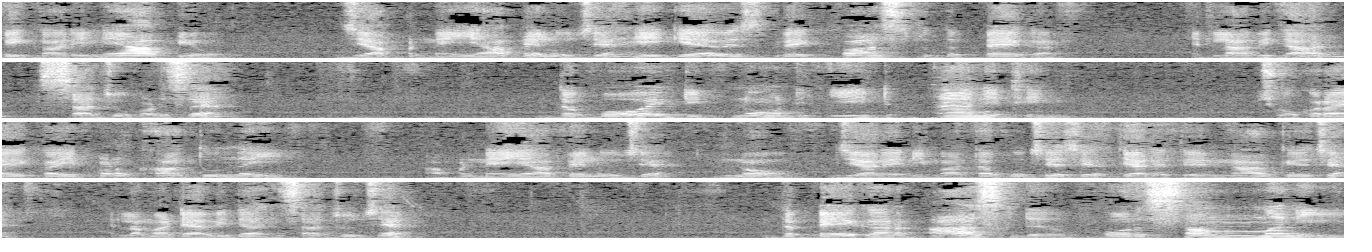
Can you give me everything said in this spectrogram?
ભિખારીને આપ્યો. જે આપણને અહીં આપેલું છે he gave his breakfast to the beggar એટલે આ વિધાન સાચું પડશે. The boy did not eat anything છોકરાએ કંઈ પણ ખાધું નહીં. આપણને અહીંયા આપેલું છે નો જ્યારે એની માતા પૂછે છે, ત્યારે તે ના કહે છે. એટલા માટે આ વિધાન સાચું છે. The beggar asked for some money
